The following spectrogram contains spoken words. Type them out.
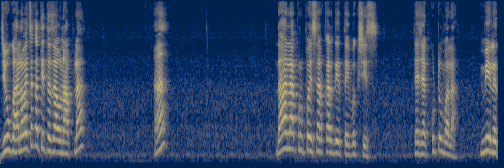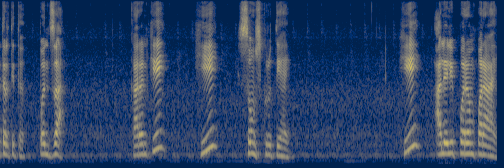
जीव घालवायचा का तिथं जाऊन आपला? हां? दहा लाख रुपये सरकार देत आहे बक्षीस. त्याच्या कुटुंबाला मेलं तर तिथं पण जा. कारण की ही संस्कृती आहे. ही आलेली परंपरा आहे.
